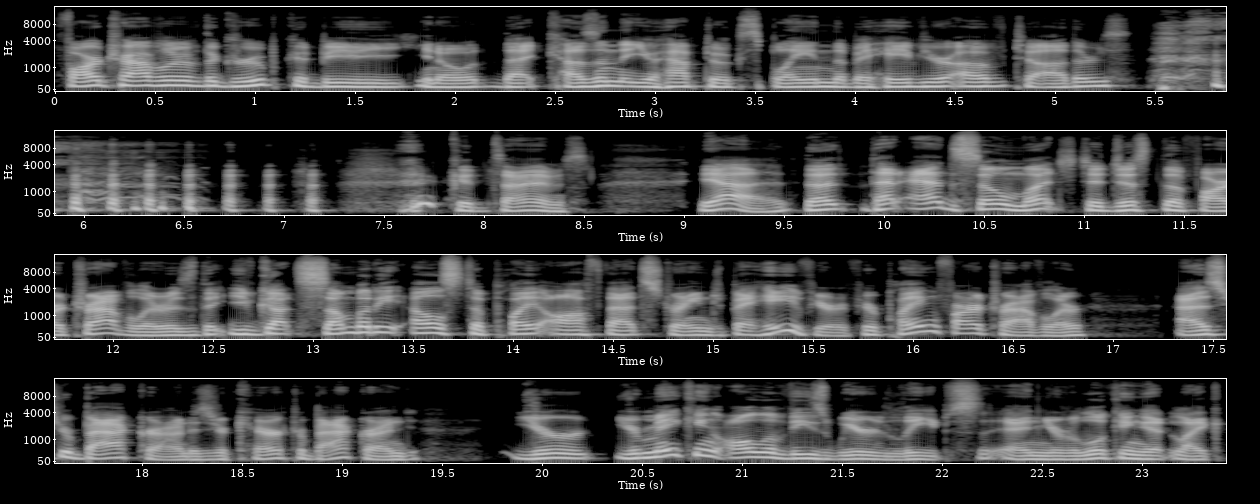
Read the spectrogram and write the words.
far traveler of the group could be you know that cousin that you have to explain the behavior of to others Good times. Yeah, that that adds so much to just the far traveler is that you've got somebody else to play off that strange behavior. If you're playing far traveler as your background, as your character background, you're you're making all of these weird leaps and you're looking at like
